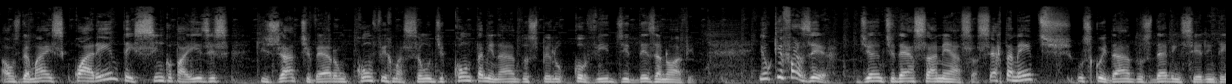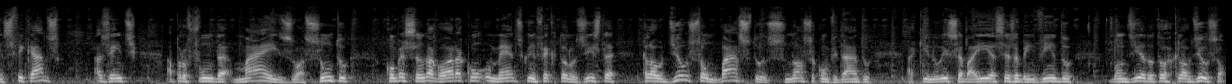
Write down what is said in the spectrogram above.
aos demais 45 países que já tiveram confirmação de contaminados pelo Covid-19. E o que fazer diante dessa ameaça? Certamente os cuidados devem ser intensificados. A gente aprofunda mais o assunto Conversando agora com o médico infectologista Claudilson Bastos, nosso convidado aqui no Isso é Bahia. Seja bem-vindo. Bom dia, doutor Claudilson.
